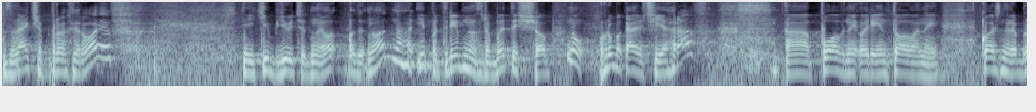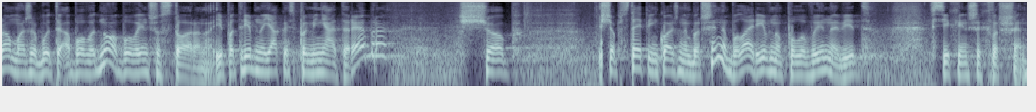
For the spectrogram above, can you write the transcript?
Задача про героїв, які б'ють один одного, і потрібно зробити, щоб, ну, грубо кажучи, є граф повний орієнтований. Кожне ребро може бути або в одну, або в іншу сторону. І потрібно якось поміняти ребра, щоб, щоб степінь кожної вершини була рівно половина від всіх інших вершин.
